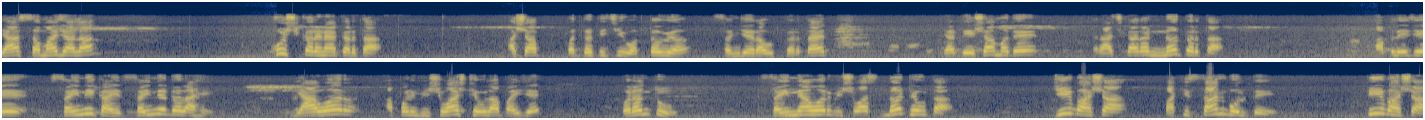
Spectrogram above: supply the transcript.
त्या समाजाला खुश करण्याकरता अशा पद्धतीची वक्तव्य संजय राऊत करतायत. या देशामध्ये राजकारण न करता आपले जे सैनिक आहेत सैन्य दल आहे यावर आपण विश्वास ठेवला पाहिजे. परंतु सैन्यावर विश्वास न ठेवता जी भाषा पाकिस्तान बोलते ती भाषा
